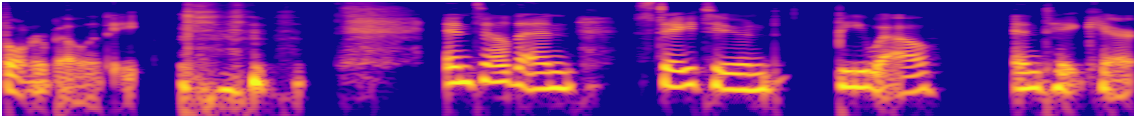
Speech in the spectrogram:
vulnerability. Until then, stay tuned, be well, and take care.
